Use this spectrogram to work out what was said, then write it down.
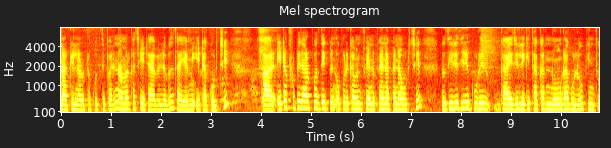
নারকেল নাড়ুটা করতে পারেন। আমার কাছে এটা অ্যাভেলেবেল তাই আমি এটা করছি। আর এটা ফুটে যাওয়ার পর দেখবেন ওপরে কেমন ফেনা ফেনা ফেনা উঠছে। তো ধীরে ধীরে গুড়ের গায়ে যে লেগে থাকার নোংরাগুলো কিন্তু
